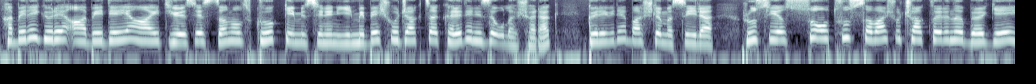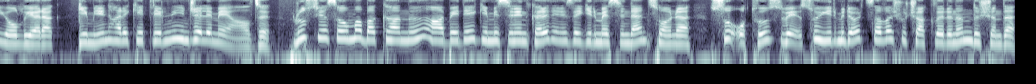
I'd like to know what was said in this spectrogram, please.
Habere göre ABD'ye ait USS Donald Cook gemisinin 25 Ocak'ta Karadeniz'e ulaşarak görevine başlamasıyla Rusya Su-30 savaş uçaklarını bölgeye yollayarak geminin hareketlerini incelemeye aldı. Rusya Savunma Bakanlığı ABD gemisinin Karadeniz'e girmesinden sonra Su-30 ve Su-24 savaş uçaklarının dışında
